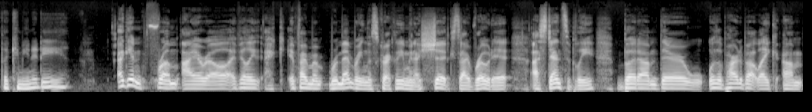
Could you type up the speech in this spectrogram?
the community? Again, from IRL, I feel like if I'm remembering this correctly, I mean, I should because I wrote it ostensibly, but um, there was a part about like um,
